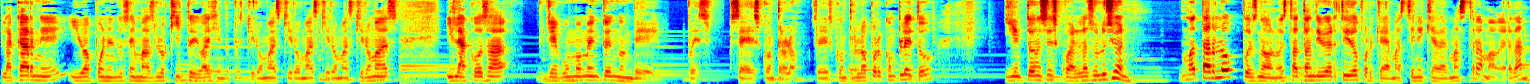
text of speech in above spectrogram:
la carne, iba poniéndose más loquito, iba diciendo, pues quiero más, quiero más, quiero más, quiero más, y la cosa llegó un momento en donde pues se descontroló, se descontroló por completo, y entonces, ¿cuál es la solución? matarlo, pues no, no está tan divertido porque además tiene que haber más trama, ¿verdad?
